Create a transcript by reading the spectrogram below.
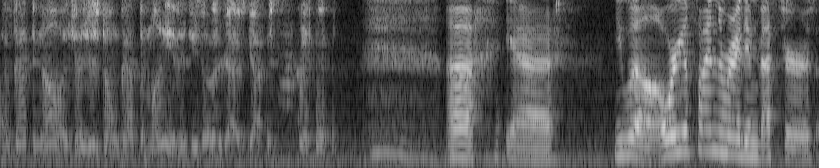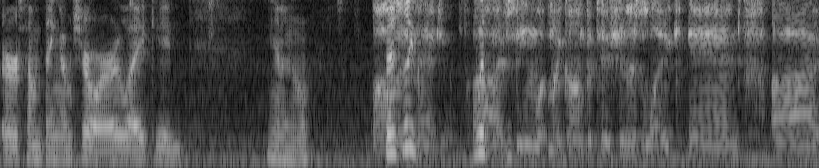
I've got the knowledge. I just don't got the money that these other guys got. Ugh, yeah. You will, or you'll find the right investors or something. I'm sure. Like, you know, Well, Especially I would imagine. with- uh, I've seen what my competition is like, and uh,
